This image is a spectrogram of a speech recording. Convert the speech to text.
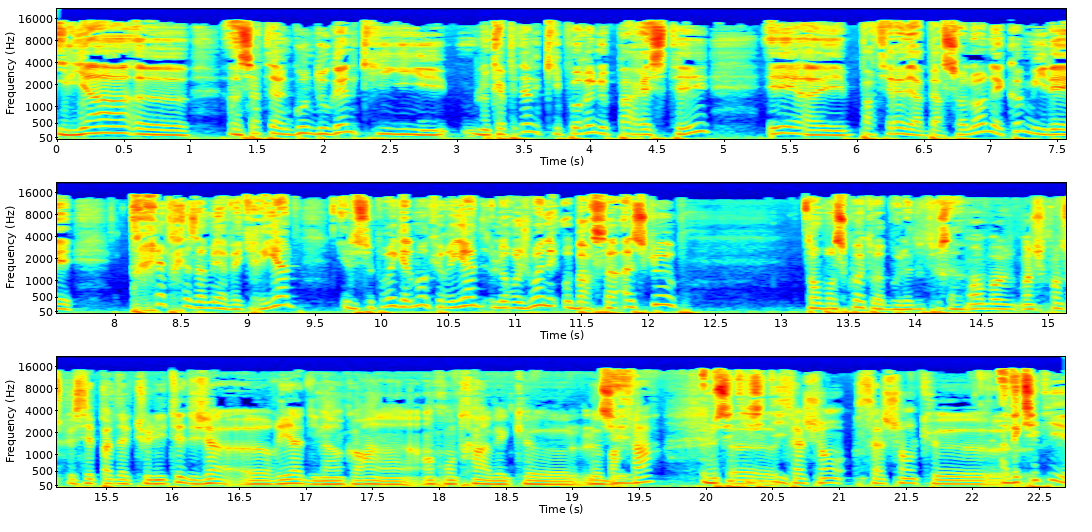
il y a un certain Gundogan qui, le capitaine, qui pourrait ne pas rester et partirait vers Barcelone. Et comme il est très très ami avec Riyad. Il se pourrait également que Riyad le rejoigne au Barça. Est-ce que T'en penses quoi, toi, Boula, de tout ça? Moi, moi, je pense que c'est pas d'actualité. Déjà, euh, Riyad, il a encore un, un contrat avec euh, le Barça. Le City, City, Sachant, sachant que. Avec City.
